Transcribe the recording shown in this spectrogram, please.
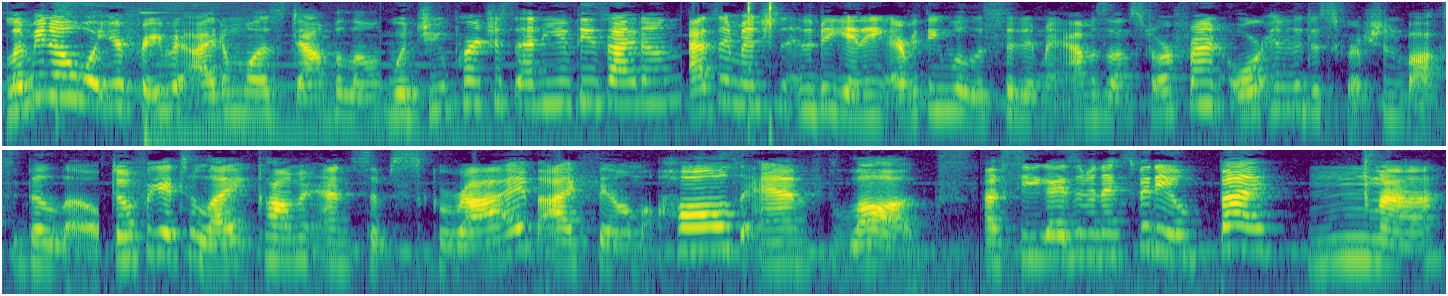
Let me know what your favorite item was down below. Would you purchase any of these items? As I mentioned in the beginning, everything will listed in my Amazon storefront or in the description box below. Don't forget to like, comment, and subscribe. I film hauls and vlogs. I'll see you guys in the next video. Bye! Mwah.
